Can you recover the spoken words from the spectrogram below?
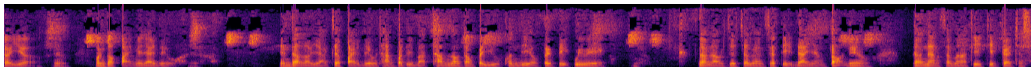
ก็เยอะ มันก็ไปไม่ได้เร็วเห็นถ้าเราอยากจะไปเร็วทางปฏิบัติธรรมเราต้องไปอยู่คนเดียวไปปีกวิเวก แล้วเราจะเจริญสติได้อย่างต่อเนื่อง แล้วนั่งสมาธิจิตก็จะส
